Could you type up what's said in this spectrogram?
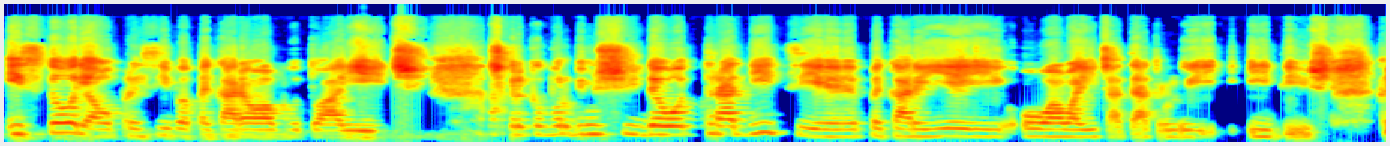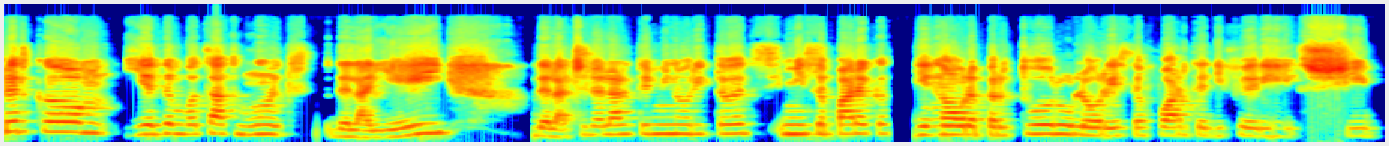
istoria opresivă pe care au avut-o aici. Și cred că vorbim și de o tradiție pe care ei o au aici a teatrului Idiș. Cred că e de învățat mult de la ei de la celelalte minorități. Mi se pare că, din nou, repertoriul lor este foarte diferit și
